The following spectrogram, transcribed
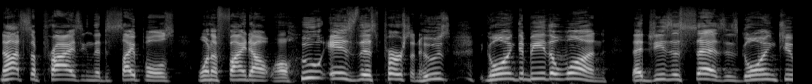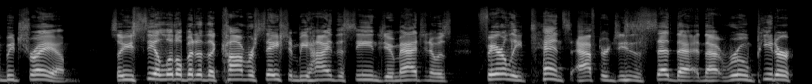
Not surprising, the disciples want to find out well, who is this person? Who's going to be the one that Jesus says is going to betray him? So you see a little bit of the conversation behind the scenes. You imagine it was fairly tense after Jesus said that in that room. Peter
